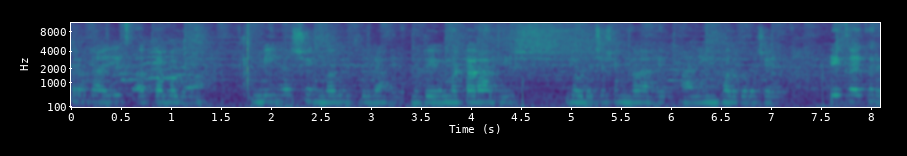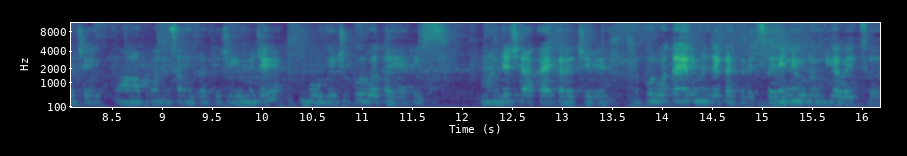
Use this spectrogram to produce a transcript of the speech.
तर काहीच आता बघा मी ह्या शेंगा घेतलेल्या आहेत. म्हणजे मटार आहे घेवड्याच्या शेंगा आहेत आणि हरभऱ्याच्या आहेत. हे काय करायचे? आपण संक्रांतीची म्हणजे भोगीची पूर्वतयारी. म्हणजेच ह्या काय करायचे? पूर्वतयारी म्हणजे काय करायचं? हे निवडून ठेवायचं.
